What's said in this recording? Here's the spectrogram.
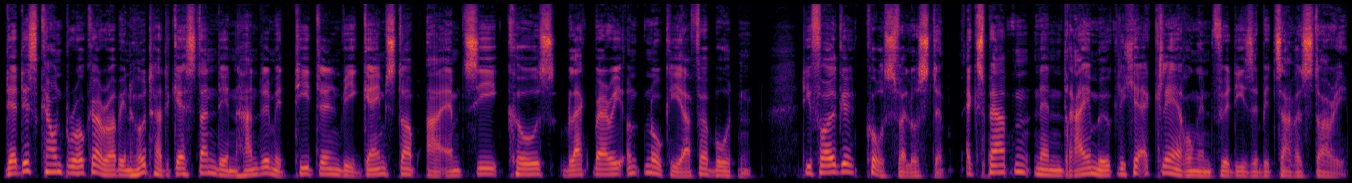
Der Discount-Broker Robinhood hat gestern den Handel mit Titeln wie GameStop, AMC, Coase, BlackBerry und Nokia verboten. Die Folge Kursverluste. Experten nennen drei mögliche Erklärungen für diese bizarre Story.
